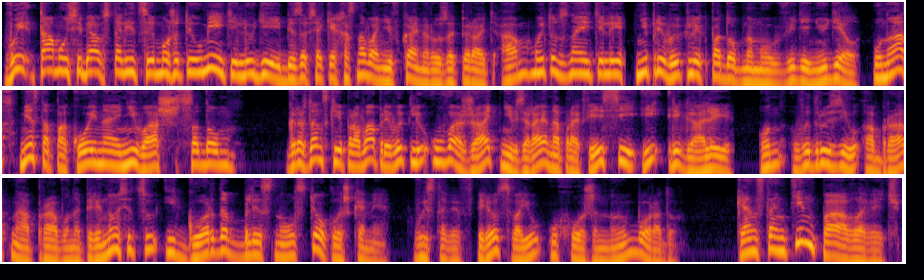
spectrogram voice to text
Вы там у себя в столице, может, и умеете людей безо всяких оснований в камеру запирать, а мы тут, знаете ли, не привыкли к подобному введению дел. У нас место покойное, не ваш садом. Гражданские права привыкли уважать, невзирая на профессии и регалии. Он выдрузил обратно оправу на переносицу и гордо блеснул стеклышками выставив вперед свою ухоженную бороду. «Константин Павлович!»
